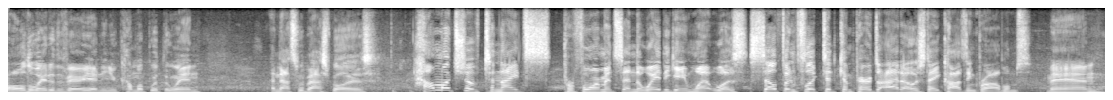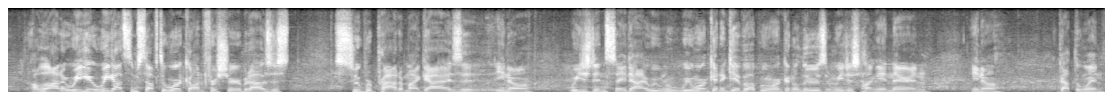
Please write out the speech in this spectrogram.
all the way to the very end and you come up with the win and that's what basketball is. How much of tonight's performance and the way the game went was self-inflicted compared to Idaho State causing problems? Man, a lot of we we got some stuff to work on for sure, but I was just super proud of my guys. That, you know, we just didn't say die. We, we weren't going to give up. We weren't going to lose, and we just hung in there and, you know, got the win.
